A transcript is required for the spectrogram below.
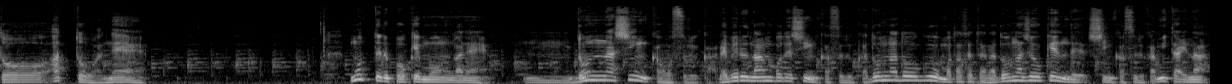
と、あとはね、持ってるポケモンがね、うんどんな進化をするかレベルなんぼで進化するかどんな道具を持たせたらどんな条件で進化するかみたいな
